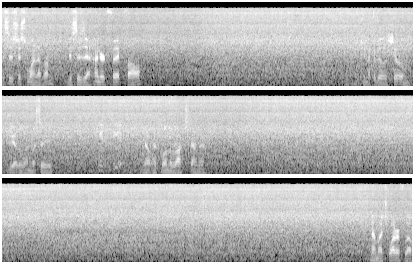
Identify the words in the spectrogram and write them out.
this is just one of them. This is a 100 foot fall. You're not gonna be able to show them the other one unless they can't see it. No, that's go on the rocks down there. Not much water flow.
